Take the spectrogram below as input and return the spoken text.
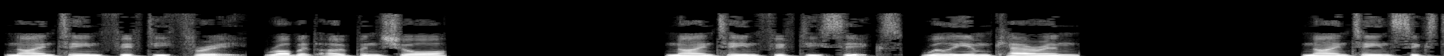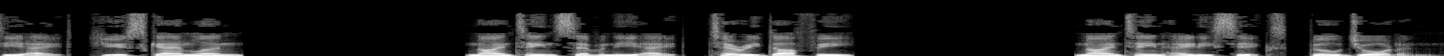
1953, Robert Openshaw. 1956, William Carron. 1968, Hugh Scanlon 1978, Terry Duffy. 1986, Bill Jordan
